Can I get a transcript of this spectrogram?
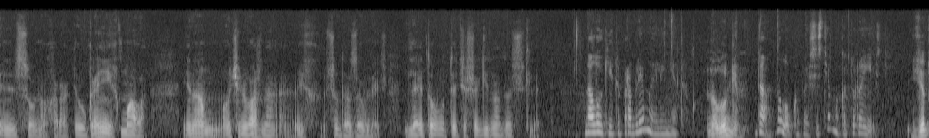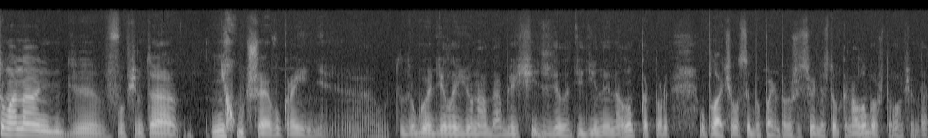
инвестиционного характера. В Украине их мало. И нам очень важно их сюда завлечь. Для этого вот эти шаги надо осуществлять. Налоги это проблема или нет? Налоги? Да, налоговая система, которая есть. Я думаю, она, э, в общем-то, не худшая в Украине. Другое дело, ее надо облегчить, сделать единый налог, который уплачивался бы, по- потому что сегодня столько налогов, что, в общем-то,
